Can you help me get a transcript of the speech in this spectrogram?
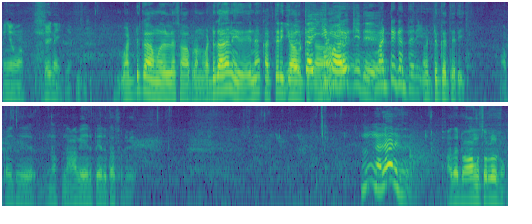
நீங்கள் வா ஜெயின் ஆகிக்க வட்டுக்காய் முதல்ல சாப்பிடணும். வட்டுக்காய் தானே இது? என்ன கத்திரிக்காய் கை வட்டுக்காய்? மறைக்குது. வட்டு கத்தரி அப்போ இது நான் நான் வேறு பேர் தான் சொல்லுவேன். ம் நல்லா இருக்கு. அதை நாங்கள் சொல்லணும்.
